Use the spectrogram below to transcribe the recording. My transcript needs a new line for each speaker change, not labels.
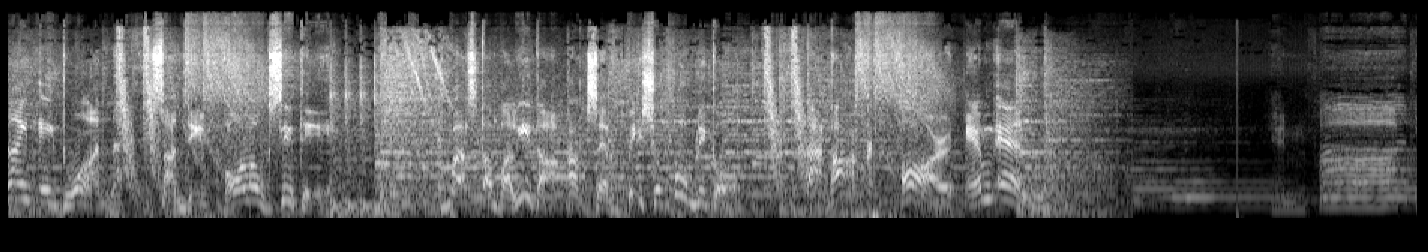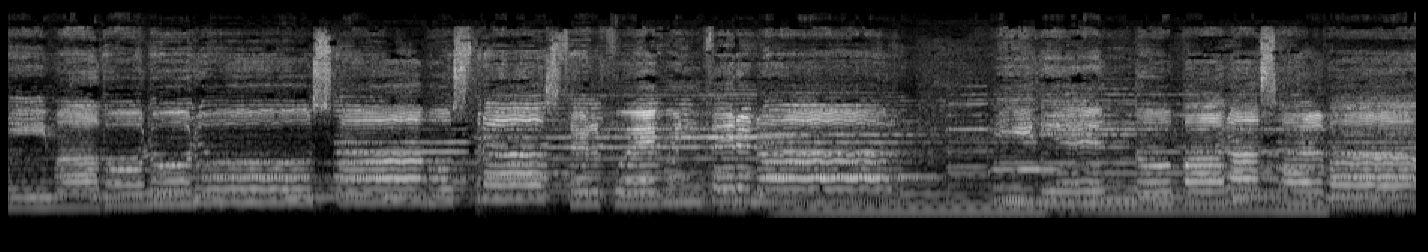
981 sa Dipolog City. Basta balita at serbisyo publiko. Tatak RMN.
En Fátima dolorosa mostraste el fuego infernal, pidiendo para salvarnos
